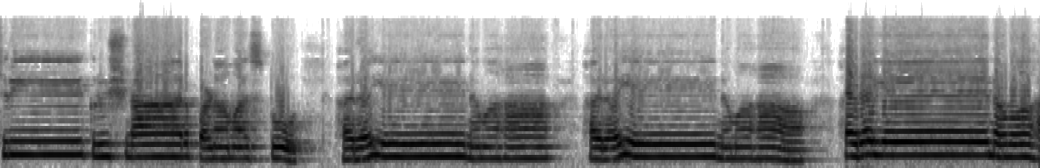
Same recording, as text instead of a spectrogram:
श्रीकृष्णार्पणमस्तु। हरये नमः हरये नमः हरये नमः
